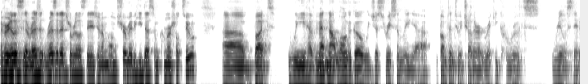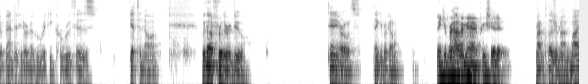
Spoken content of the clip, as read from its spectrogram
a real estate a res, residential real estate agent. I'm, I'm sure maybe he does some commercial too. Uh, but we have met not long ago. We just recently uh, bumped into each other at Ricky Carruth's real estate event. If you don't know who Ricky Carruth is, get to know him. Without further ado, Danny Horowitz, thank you for coming. Thank you for having me. I appreciate it. My pleasure, man. My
